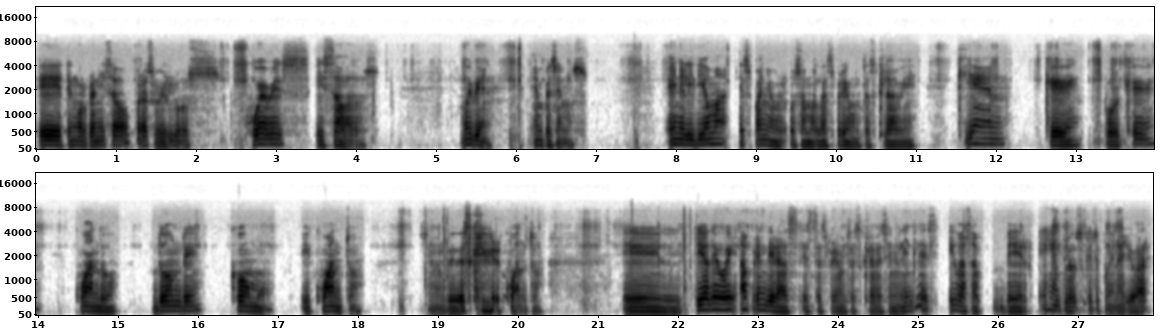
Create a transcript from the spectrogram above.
Eh, tengo organizado para subir los jueves y sábados. Muy bien, empecemos. En el idioma español usamos las preguntas clave quién, qué, por qué, cuándo, dónde, cómo y cuánto. Se me olvidó escribir cuánto. El día de hoy aprenderás estas preguntas claves en el inglés y vas a ver ejemplos que te pueden ayudar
